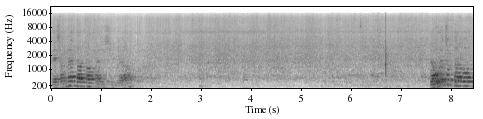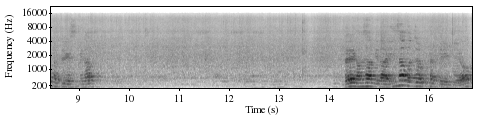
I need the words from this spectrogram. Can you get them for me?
네, 정면도 한번 봐주시고요. 네, 오른쪽도 한번 부탁드리겠습니다. 네, 감사합니다. 인사 먼저 부탁드릴게요.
